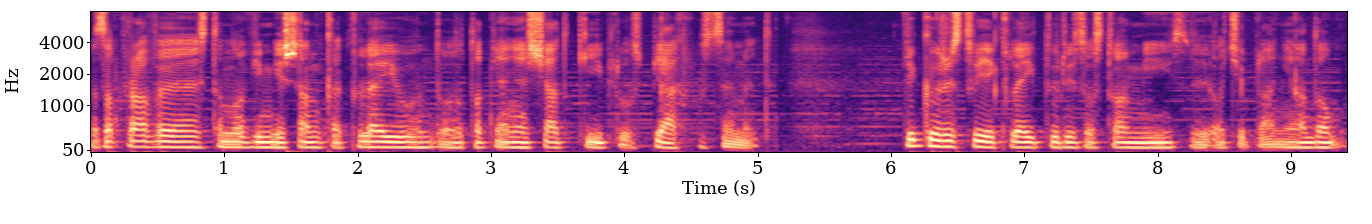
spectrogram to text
Zaprawę stanowi mieszanka kleju do zatapiania siatki plus piach plus cement. Wykorzystuję klej, który został mi z ocieplania domu.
